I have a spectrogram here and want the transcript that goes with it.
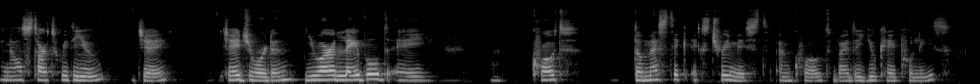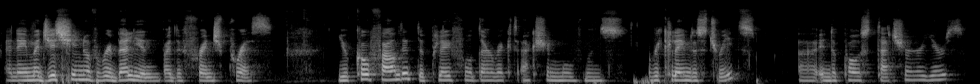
And I'll start with you, Jay. Jay Jordan, you are labeled a quote domestic extremist unquote by the UK police and a magician of rebellion by the French press. You co-founded the playful direct action movements Reclaim the Streets uh, in the post-Thatcher years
